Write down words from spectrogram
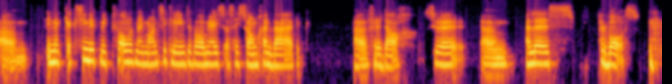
Um en ek ek sien dit met veral met my man se kliënte waarmee hy as hy saam gaan werk uh vir 'n dag. So ehm um, hulle is verbaas.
